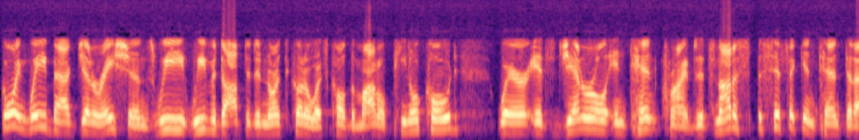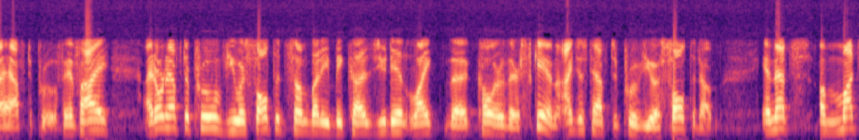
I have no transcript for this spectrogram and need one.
going way back generations, we, we've adopted in North Dakota what's called the Model Penal Code, where it's general intent crimes. It's not a specific intent that I have to prove. If I, I don't have to prove you assaulted somebody because you didn't like the color of their skin, I just have to prove you assaulted them. And that's a much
